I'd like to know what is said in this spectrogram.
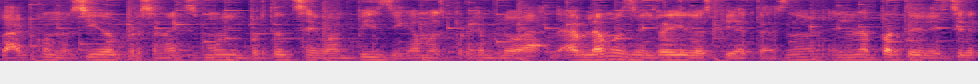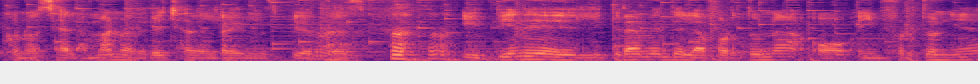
ha conocido personajes muy importantes en One Piece, digamos, por ejemplo, ha- hablamos del Rey de los Piratas, ¿no? En una parte de la historia conoce a la mano derecha del Rey de los Piratas y tiene literalmente la fortuna o infortunia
